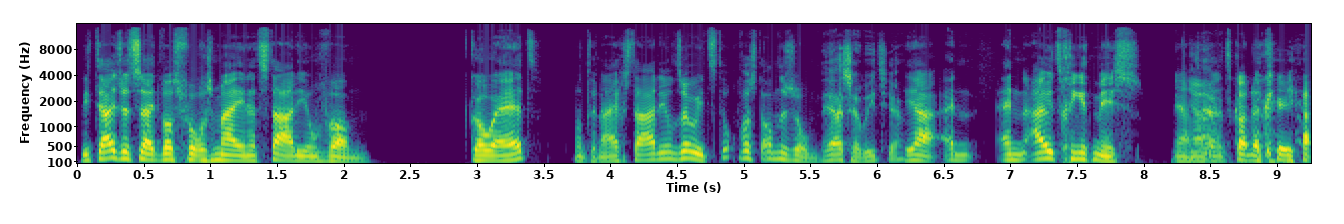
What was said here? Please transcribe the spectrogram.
Die thuiswedstrijd was volgens mij in het stadion van Go Ahead. Want hun eigen stadion, zoiets, toch? Was het andersom? Ja, zoiets. Ja. Ja, en, en uit ging het mis. Ja, Ja. het kan ook. Ja, het Ja,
